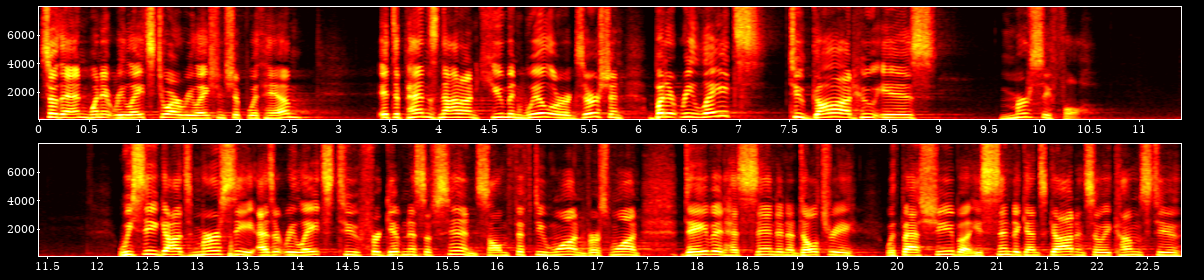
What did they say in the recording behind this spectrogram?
So then, when it relates to our relationship with Him, it depends not on human will or exertion, but it relates to God who is merciful. We see God's mercy as it relates to forgiveness of sin. Psalm 51, verse 1. David has sinned in adultery with Bathsheba. He's sinned against God, and so he comes to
